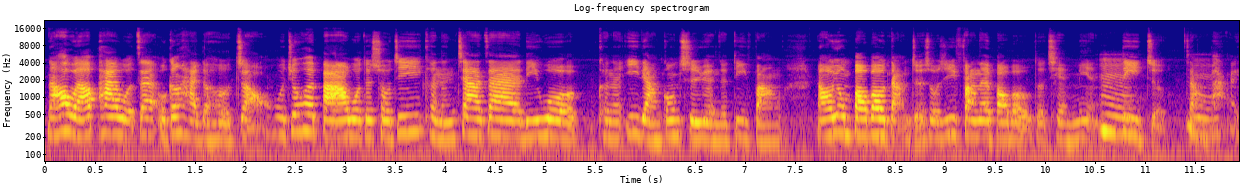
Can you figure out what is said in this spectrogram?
然后我要拍我在我跟海的合照，我就会把我的手机可能架在离我可能一两公尺远的地方，然后用包包挡着，手机放在包包的前面，嗯，立着这样拍，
